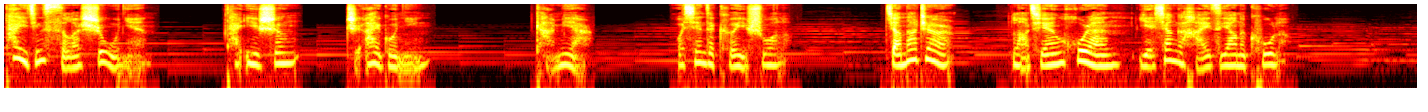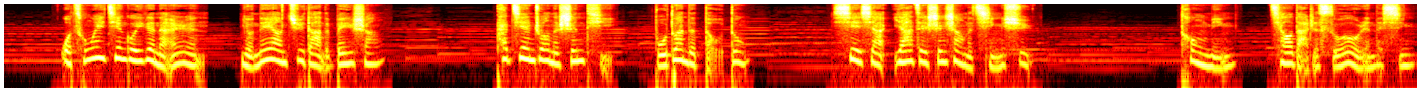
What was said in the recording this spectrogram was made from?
他已经死了十五年，他一生只爱过您，卡米尔。我现在可以说了。讲到这儿，老钱忽然也像个孩子一样的哭了。我从未见过一个男人有那样巨大的悲伤。他健壮的身体不断的抖动，卸下压在身上的情绪，痛鸣敲打着所有人的心。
